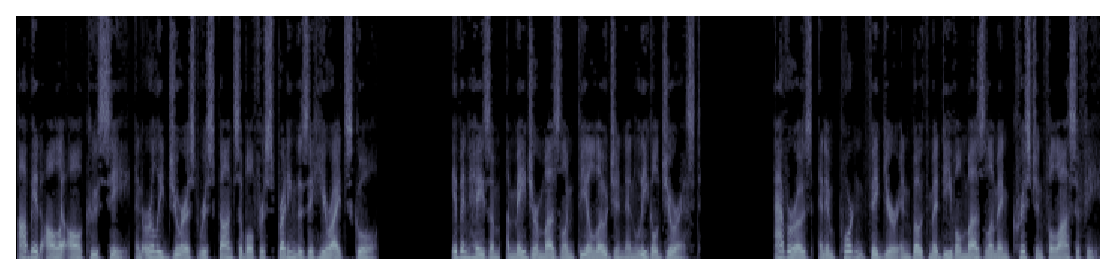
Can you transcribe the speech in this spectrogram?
Abd Allah al-Qusi, an early jurist responsible for spreading the Zahirite school Ibn Hazm, a major Muslim theologian and legal jurist Averroes, an important figure in both medieval Muslim and Christian philosophy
